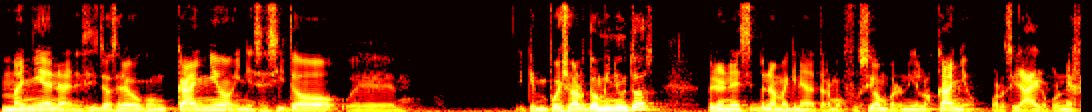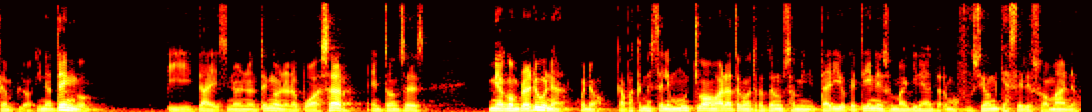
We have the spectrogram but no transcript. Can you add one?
Mañana necesito hacer algo con caño y necesito... Eh, que me puede llevar dos minutos, pero necesito una máquina de termofusión para unir los caños, por decir algo, por un ejemplo. Y no tengo. Y tal, si no, no tengo, no lo puedo hacer. Entonces me voy a comprar una. Bueno, capaz que me sale mucho más barato contratar un sanitario que tiene su máquina de termofusión que hacer eso a mano.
